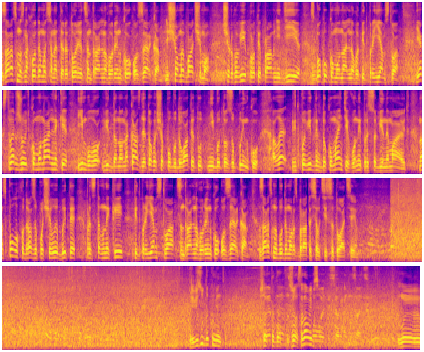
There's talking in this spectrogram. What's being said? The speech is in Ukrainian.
Зараз ми знаходимося на території центрального ринку Озерка. І що ми бачимо? Чергові протиправні дії з боку комунального підприємства. Як стверджують комунальники, їм було віддано наказ для того, щоб побудувати тут нібито зупинку. Але відповідних документів вони при собі не мають. На сполох одразу почали бити представники підприємства центрального ринку Озерка. Зараз ми будемо розбиратися в цій ситуації. Привезут документы. Сейчас, тогда, все, останавливаемся. організації. Мы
